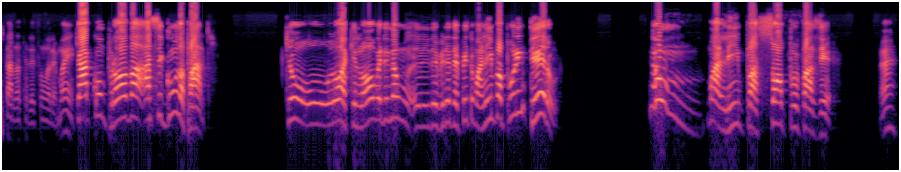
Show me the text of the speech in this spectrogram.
estar na seleção da Alemanha, já comprova a segunda parte. Que o, o Low, ele não ele deveria ter feito uma limpa por inteiro. Não uma limpa só por fazer. Né?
